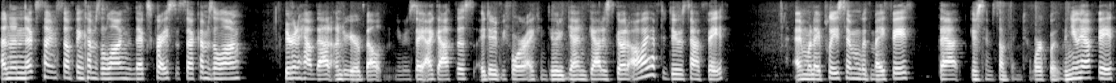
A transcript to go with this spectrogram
And then the next time something comes along, the next crisis that comes along, you're going to have that under your belt. You're going to say, I got this. I did it before. I can do it again. God is good. All I have to do is have faith. And when I please Him with my faith, that gives Him something to work with. When you have faith,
